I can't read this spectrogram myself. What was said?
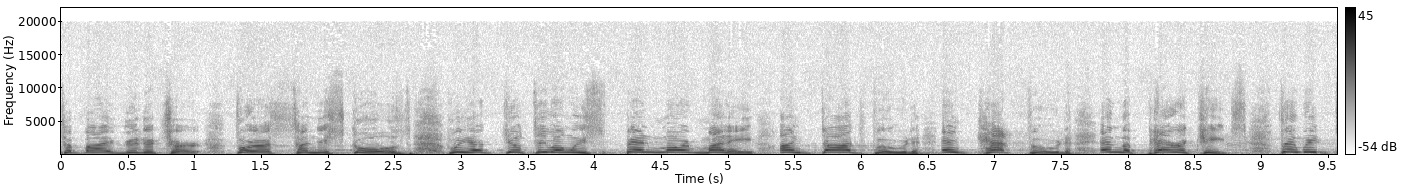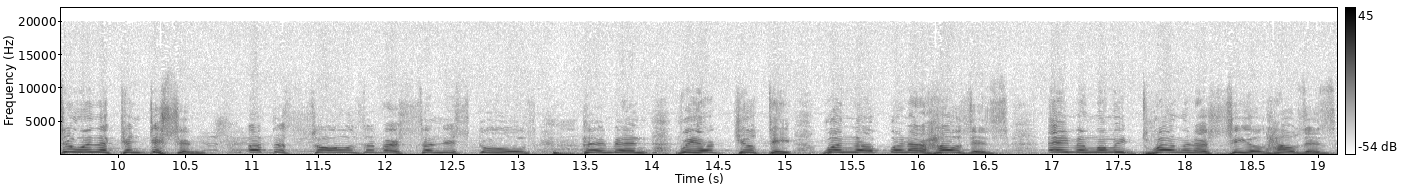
to buy literature for our Sunday schools. We are guilty when we spend more money on dog food and cat food and the parakeets than we do in the condition of the souls of our Sunday schools. Amen. We are guilty when, the, when our houses Amen. When we dwell in our sealed houses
